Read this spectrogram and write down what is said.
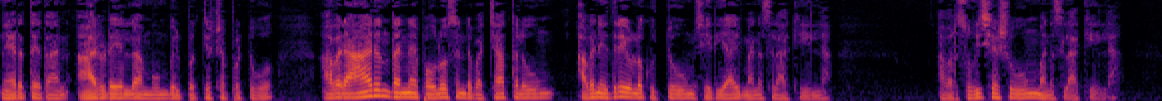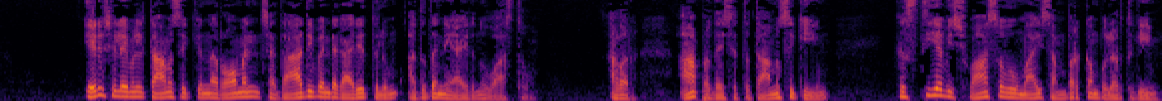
നേരത്തെ താൻ ആരുടെയെല്ലാം മുമ്പിൽ പ്രത്യക്ഷപ്പെട്ടുവോ അവരാരും തന്നെ പൌലോസിന്റെ പശ്ചാത്തലവും അവനെതിരെയുള്ള കുറ്റവും ശരിയായി മനസ്സിലാക്കിയില്ല. അവർ സുവിശേഷവും മനസ്സിലാക്കിയില്ല. എരുശലേമിൽ താമസിക്കുന്ന റോമൻ ശതാധിപന്റെ കാര്യത്തിലും അതുതന്നെയായിരുന്നു വാസ്തവം. അവർ ആ പ്രദേശത്ത് താമസിക്കുകയും ക്രിസ്തീയ വിശ്വാസവുമായി സമ്പർക്കം പുലർത്തുകയും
